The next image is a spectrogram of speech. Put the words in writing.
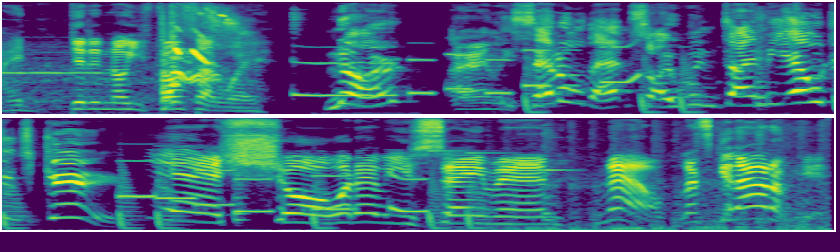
I didn't know you felt that way. No, I only said all that so I wouldn't die in the Eldritch Goo! Yeah, sure, whatever you say, man. Now, let's get out of here.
